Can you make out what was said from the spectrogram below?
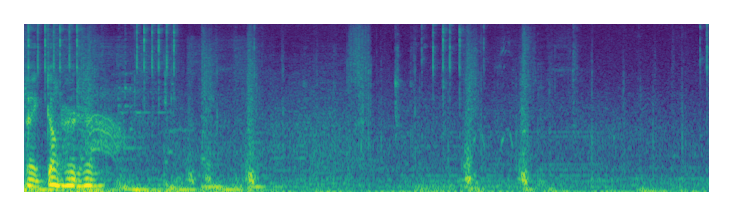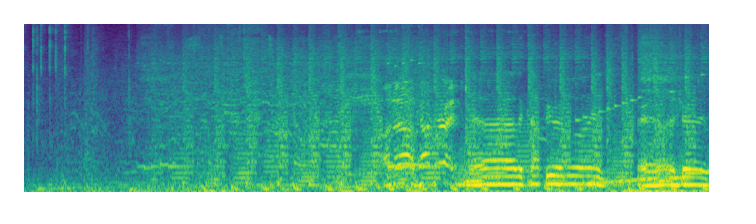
Hey, don't hurt him. Oh copyright. Ah, the copyright line. Alright, on the drive.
